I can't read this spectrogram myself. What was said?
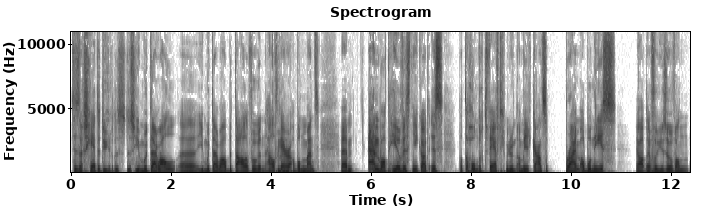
het is er scheiden duur, dus, dus je, moet daar wel, uh, je moet daar wel betalen voor een healthcare hmm. abonnement. Um, en wat heel veel steek houdt, is dat de 150 miljoen Amerikaanse Prime-abonnees, ja, daar voel je zo van,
